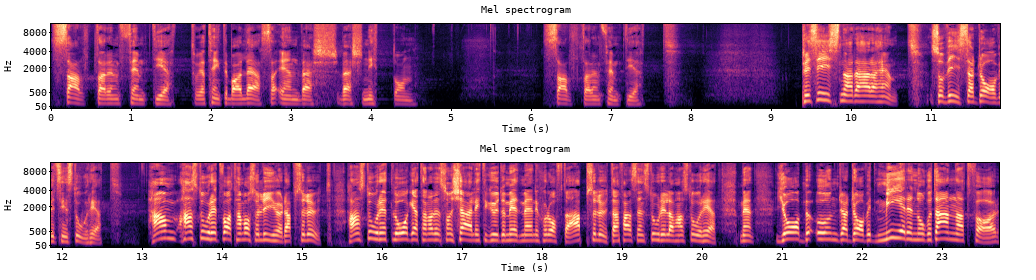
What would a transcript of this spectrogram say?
Saltaren 51 och jag tänkte bara läsa en vers, vers 19. Saltaren 51. Precis när det här har hänt så visar David sin storhet. Han, hans storhet var att han var så lyhörd, absolut. Hans storhet låg i att han hade sån kärlek till Gud och medmänniskor ofta, absolut. Där fanns en stor del av hans storhet. Men jag beundrar David mer än något annat för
